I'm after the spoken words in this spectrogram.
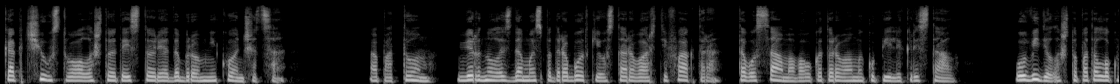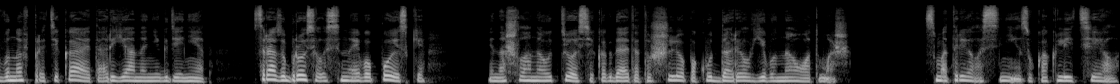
как чувствовала, что эта история добром не кончится. А потом вернулась домой с подработки у старого артефактора, того самого, у которого мы купили кристалл. Увидела, что потолок вновь протекает, а Рьяна нигде нет. Сразу бросилась на его поиски и нашла на утёсе, когда этот ушлепок ударил его наотмашь. Смотрела снизу, как летел,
